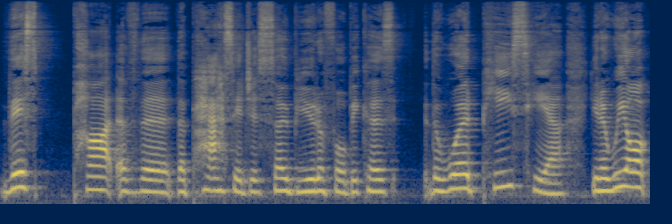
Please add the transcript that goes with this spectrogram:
this part of the, the passage is so beautiful because the word peace here, you know, we all,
